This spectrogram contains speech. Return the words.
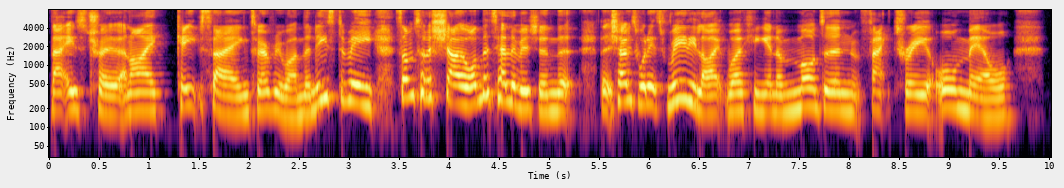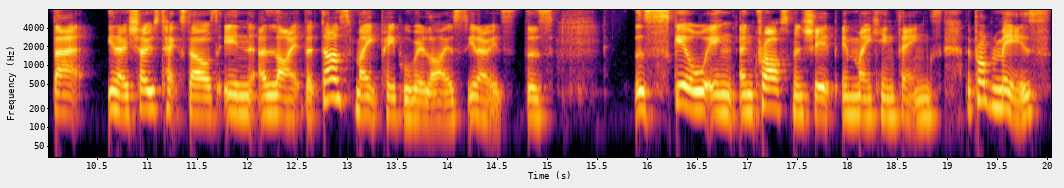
that is true. And I keep saying to everyone, there needs to be some sort of show on the television that, that shows what it's really like working in a modern factory or mill that, you know, shows textiles in a light that does make people realize, you know, it's there's there's skill in and craftsmanship in making things. The problem is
